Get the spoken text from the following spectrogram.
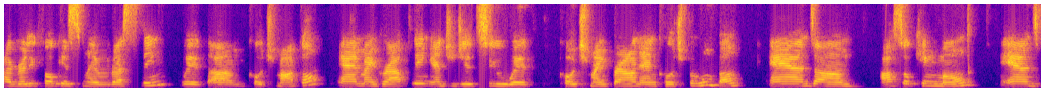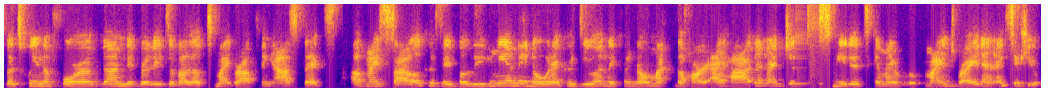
I've really focused my wrestling with um, Coach Mako and my grappling and jiu-jitsu with Coach Mike Brown and Coach Pahumpa, and um, also King Mo. And between the four of them, they really developed my grappling aspects of my style because they believe me and they know what I could do and they could know my, the heart I have. And I just needed to get my mind right and execute.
